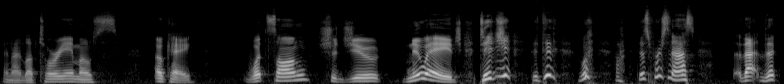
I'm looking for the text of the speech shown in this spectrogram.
and I love Tori Amos. Okay. What song should you New Age. Did you did, did what uh, this person asked that, that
